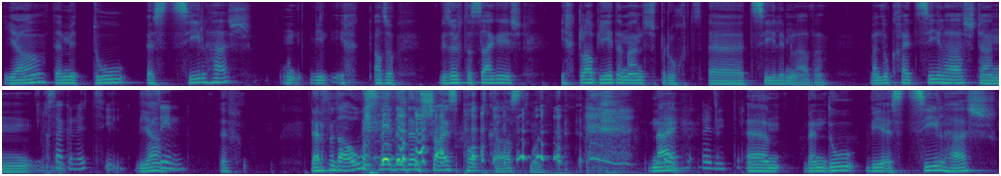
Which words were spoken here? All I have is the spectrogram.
ja, damit du ein Ziel hast. Und ich, also, wie soll ich das sagen, ist, ich glaube, jeder Mensch braucht äh, Ziel im Leben. Wenn du kein Ziel hast, dann Ich sage nicht Ziel. Ja. Sinn. Darf, man da ausreden in dem scheiß Podcast, Mann. Nein, Ja, ähm, wenn du wie ein Ziel hast,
